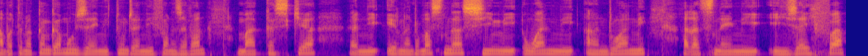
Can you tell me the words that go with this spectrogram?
Ambatoanakanga moa izay nitondra ny fanazavana mahakasika ny herinandro masina sy ny ho an'ny androany alatsinainy izay fa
